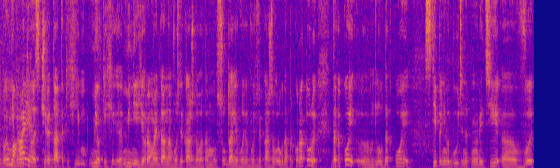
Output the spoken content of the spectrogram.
чтобы не вымогая- превратилась череда таких и мелких э, мини-евромайдана возле каждого там суда или возле, возле каждого органа прокуратуры, до какой, э, ну, до какой степени вы будете, например, идти э, в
